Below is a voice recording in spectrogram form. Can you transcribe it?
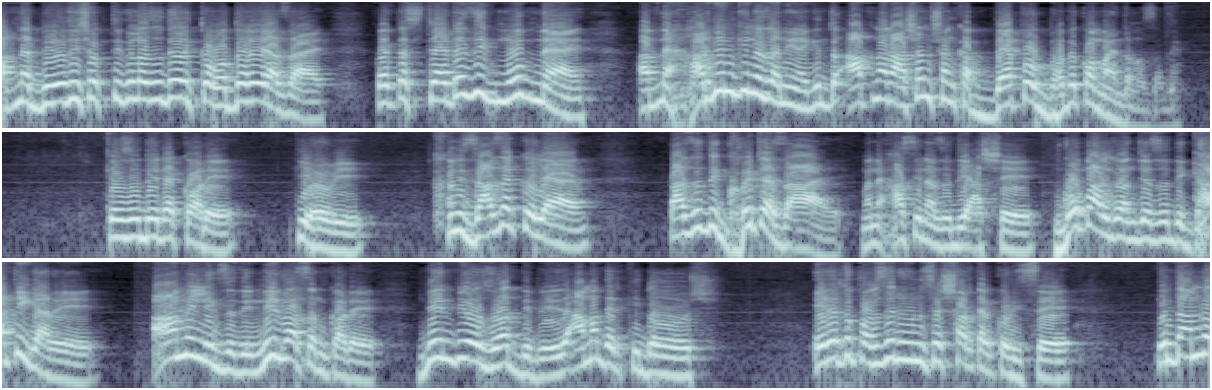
আপনার বিরোধী শক্তিগুলো যদি ঐক্যবদ্ধ হয়ে যায়, কয়েকটা স্ট্র্যাটেজিক মুভ নেয়, আপনি হারবেন কিনা জানি না, কিন্তু আপনার আসন সংখ্যা ব্যাপকভাবে কমায় দেওয়া যাবে। কেউ যদি এটা করে, কি হবি? আমি যা যা কইলাম, তা যদি ঘইটা যায় মানে হাসিনা যদি আসে, গোপালগঞ্জে যদি ঘাটি গাড়ে, আওয়ামী লীগ যদি নির্বাচন করে, বিএনপি অজুহাত দিবে, আমাদের কি দোষ? এটা তো প্রফেসর ইউনুসের সরকার করেছে। কিন্তু আমরা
